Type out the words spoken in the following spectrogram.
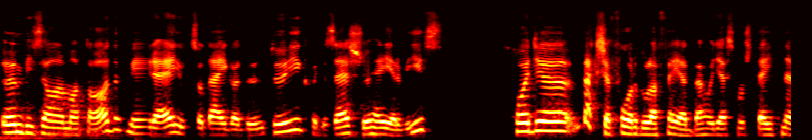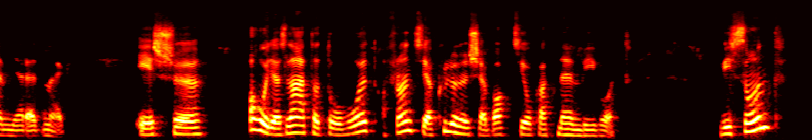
önbizalmat ad, mire eljutsz odáig a döntőig, hogy az első helyért vívsz, hogy meg se fordul a fejedbe, hogy ezt most te itt nem nyered meg. És ahogy az látható volt, a francia különösebb akciókat nem vívott. Viszont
